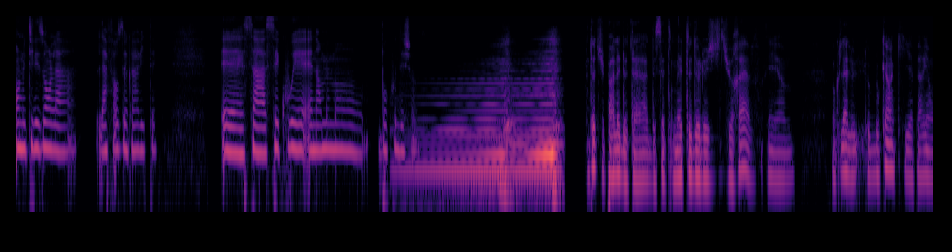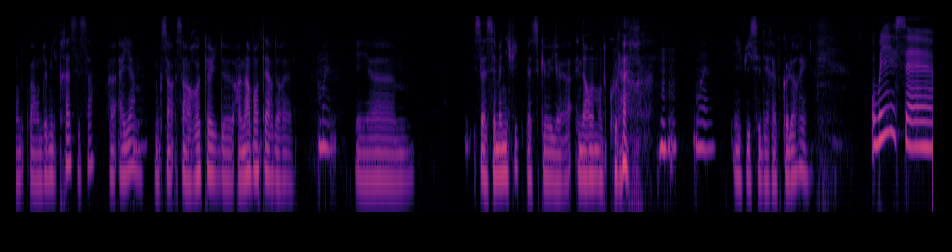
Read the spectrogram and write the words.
en utilisant la, force de gravité. Et ça a secoué énormément beaucoup de choses. Toi, tu parlais de, ta, de cette méthodologie du rêve. Et euh, donc là, le, bouquin qui est apparu en, quoi, en 2013, c'est ça euh, Ayam. Donc c'est un, un, recueil, de, un inventaire de rêves. Et euh, c'est assez magnifique parce qu'il y a énormément de couleurs. ouais. Et puis c'est des rêves colorés. Oui, c'est.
